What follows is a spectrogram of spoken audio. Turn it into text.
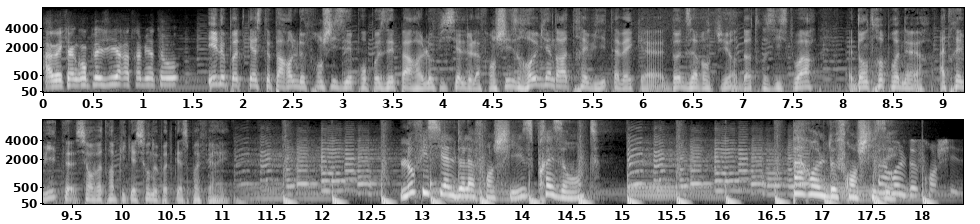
Avec un grand plaisir, à très bientôt. Et le podcast Parole de franchisé proposé par l'officiel de la franchise reviendra très vite avec euh, d'autres aventures, d'autres histoires d'entrepreneurs. À très vite sur votre application de podcast préférée. L'officiel de la franchise présente Parole de franchisé. Parole de franchisé.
